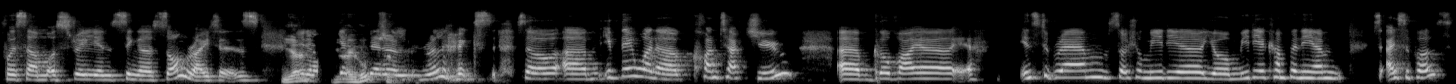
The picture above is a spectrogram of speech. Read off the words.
for some Australian singer songwriters. Yeah, you know, I hope so. lyrics. So, um, if they want to contact you, uh, go via Instagram, social media, your media company. Um, I suppose.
